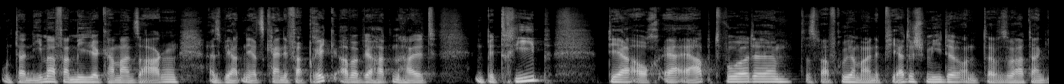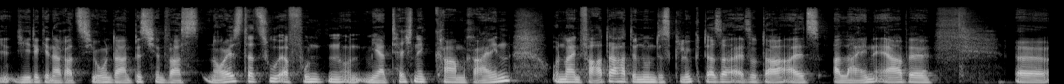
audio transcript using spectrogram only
Unternehmerfamilie, kann man sagen. Also wir hatten jetzt keine Fabrik, aber wir hatten halt einen Betrieb der auch ererbt wurde. Das war früher mal eine Pferdeschmiede und so hat dann jede Generation da ein bisschen was Neues dazu erfunden und mehr Technik kam rein. Und mein Vater hatte nun das Glück, dass er also da als Alleinerbe äh,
